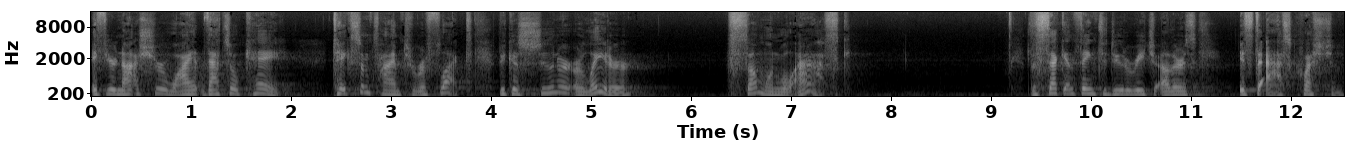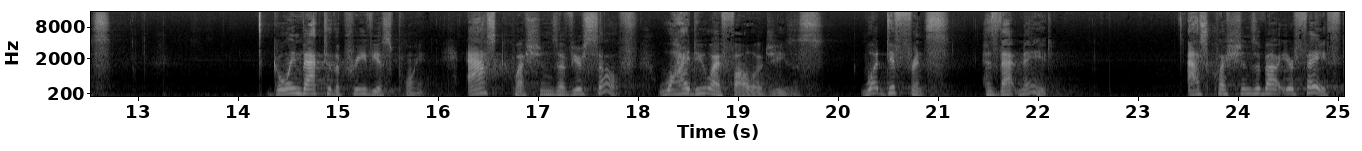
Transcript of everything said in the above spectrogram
If you're not sure why, that's okay. Take some time to reflect because sooner or later, someone will ask. The second thing to do to reach others is to ask questions. Going back to the previous point, ask questions of yourself. Why do I follow Jesus? What difference has that made? Ask questions about your faith.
